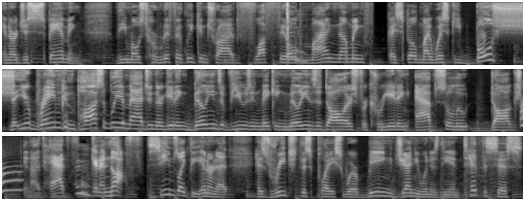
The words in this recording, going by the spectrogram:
and are just spamming the most horrifically contrived, fluff filled, mind numbing. I spilled my whiskey bullshit that your brain can possibly imagine. They're getting billions of views and making millions of dollars for creating absolute dog shit. And I've had fucking enough. Seems like the internet has reached this place where being genuine is the antithesis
